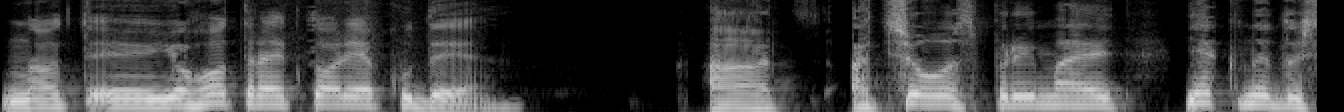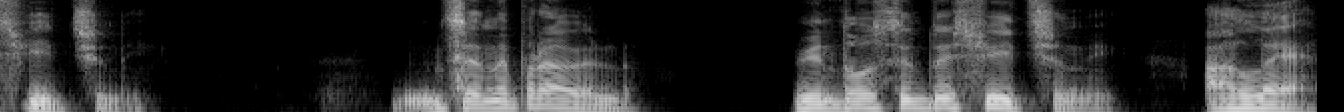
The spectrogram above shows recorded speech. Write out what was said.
Ну, от, е, його траєкторія куди? А, а цього сприймають як недосвідчений. Це неправильно. Він досить досвідчений. Але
